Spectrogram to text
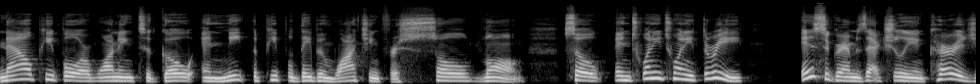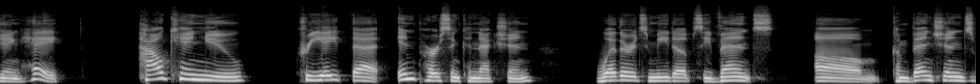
now people are wanting to go and meet the people they've been watching for so long. So in 2023, Instagram is actually encouraging hey, how can you create that in person connection, whether it's meetups, events, um, conventions,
